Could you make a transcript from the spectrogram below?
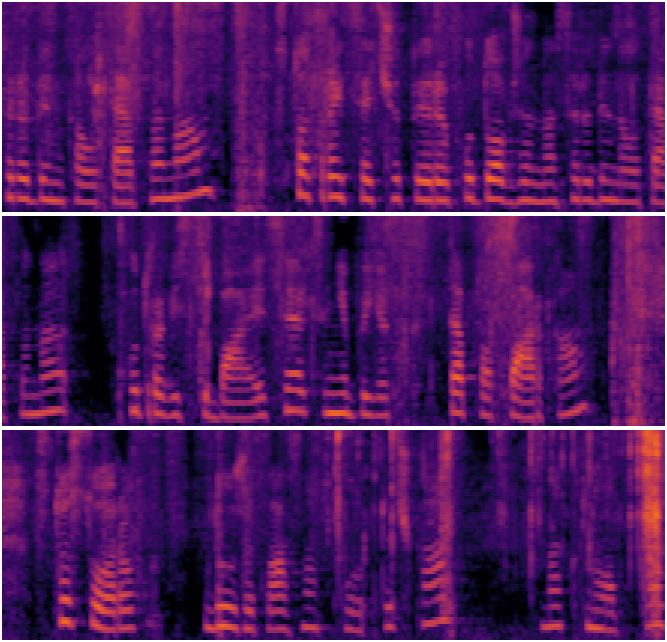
серединка утеплена. 134 подовжена, середина утеплена, хутро відстібається. Це ніби як тепла парка. 140, дуже класна курточка. На кнопках,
